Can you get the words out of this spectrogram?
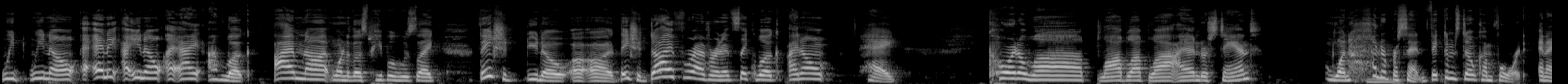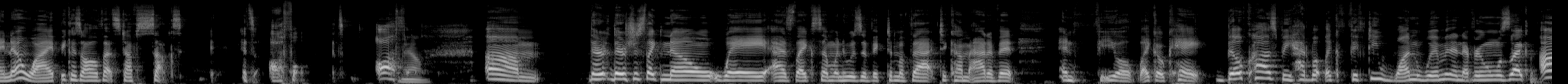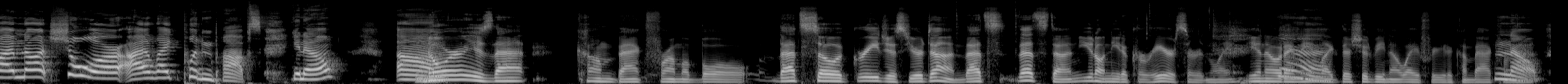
We we know any I- you know I, I I look. I'm not one of those people who's like they should you know uh, uh they should die forever, and it's like look I don't. Hey, court of law, blah blah blah. I understand. One hundred percent. Victims don't come forward, and I know why because all of that stuff sucks. It's awful. It's awful Yeah. Um there there's just like no way as like someone who is a victim of that to come out of it and feel like okay bill cosby had what like 51 women and everyone was like i'm not sure i like pudding pops you know um Nor is that come back from a bull. That's so egregious. You're done. That's that's done. You don't need a career, certainly. You know what I mean? Like there should be no way for you to come back. From no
